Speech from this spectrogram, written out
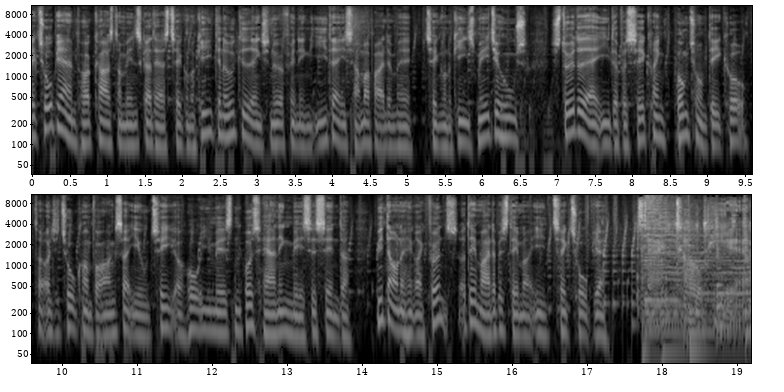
Techtopia. Tektopia er en podcast om mennesker og deres teknologi. Den er udgivet af Ingeniørforeningen Ida i samarbejde med Teknologiens Mediehus, støttet af idaforsikring.dk og de to konferencer IoT og HI-messen hos Herning Messecenter. Mit navn er Henrik Føns, og det er mig, der bestemmer i Tektopia. Techtopia.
